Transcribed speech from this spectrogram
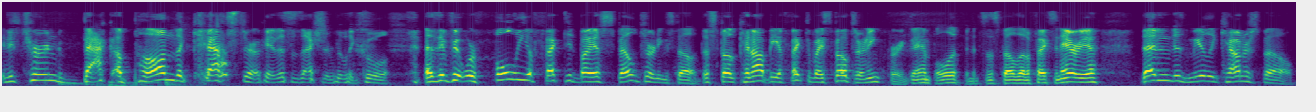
it is turned back upon the caster. Okay, this is actually really cool. As if it were fully affected by a spell turning spell. The spell cannot be affected by spell turning. For example, if it's a spell that affects an area, then it is merely counterspell.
